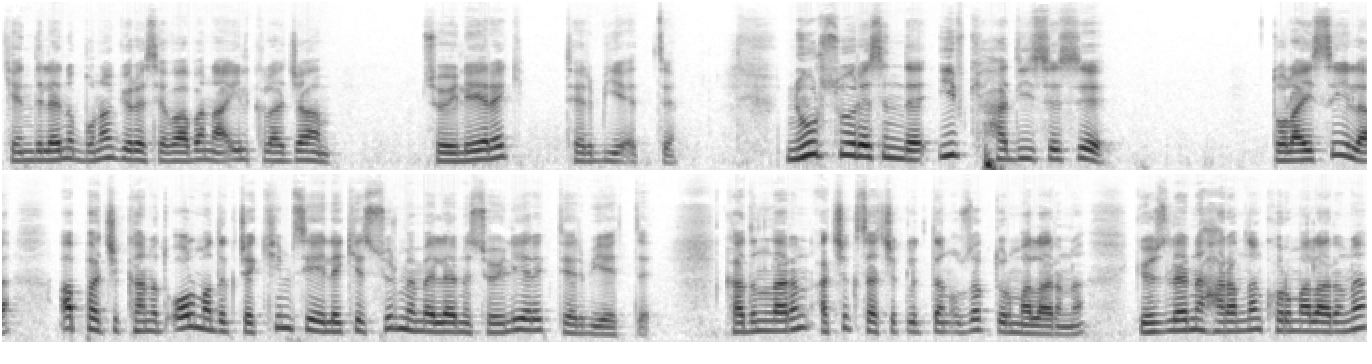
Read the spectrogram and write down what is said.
kendilerini buna göre sevaba nail kılacağım söyleyerek terbiye etti. Nur suresinde ifk hadisesi dolayısıyla apaçık kanıt olmadıkça kimseye leke sürmemelerini söyleyerek terbiye etti. Kadınların açık saçıklıktan uzak durmalarını, gözlerini haramdan korumalarını,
